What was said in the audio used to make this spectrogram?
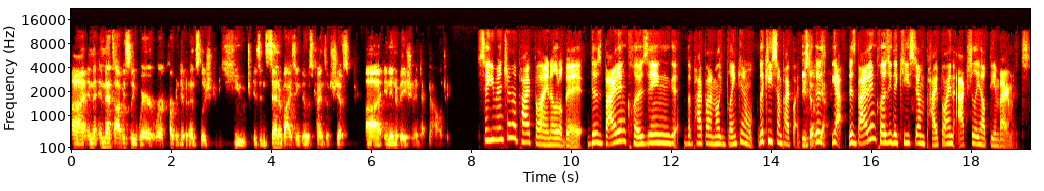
Uh, and, th- and that's obviously where, where a carbon dividend solution could be huge, is incentivizing those kinds of shifts uh, in innovation and technology. So you mentioned the pipeline a little bit. Does Biden closing the pipeline? I'm like blanking the Keystone pipeline. Keystone, does, yeah. yeah. Does Biden closing the Keystone pipeline actually help the environment?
